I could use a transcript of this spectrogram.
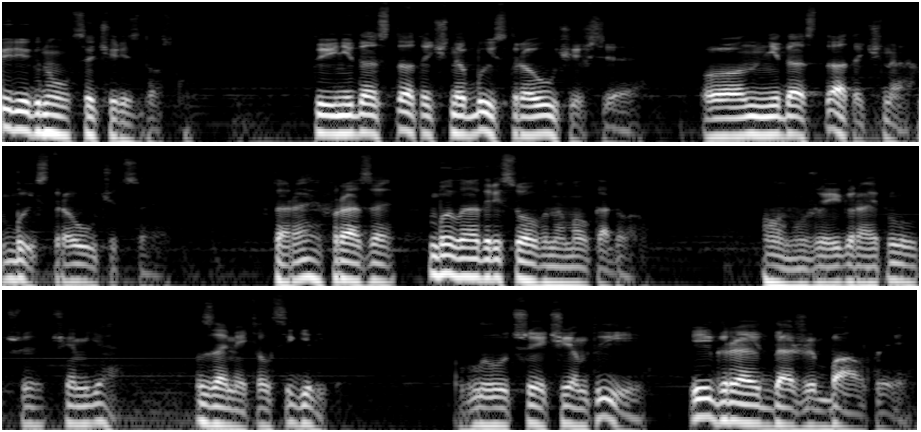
перегнулся через доску. Ты недостаточно быстро учишься. Он недостаточно быстро учится. Вторая фраза была адресована Малкадору. Он уже играет лучше, чем я, заметил Сигелит. Лучше, чем ты, играют даже балты,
